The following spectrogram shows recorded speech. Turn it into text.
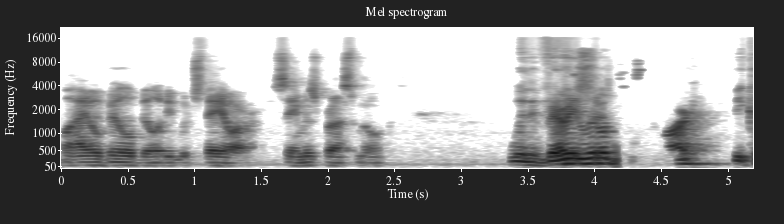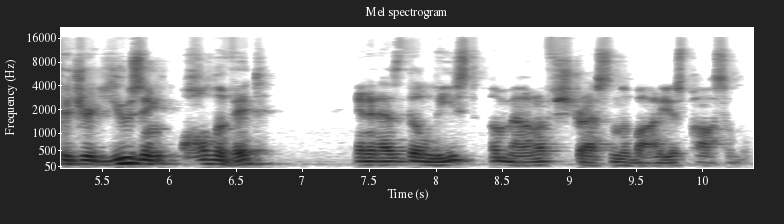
bioavailability, which they are, same as breast milk, with very little discard because you're using all of it and it has the least amount of stress in the body as possible.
